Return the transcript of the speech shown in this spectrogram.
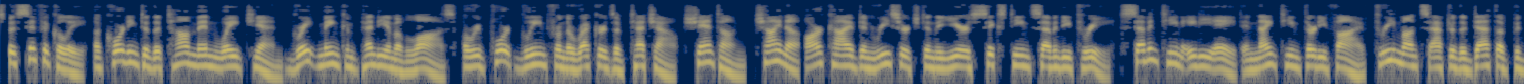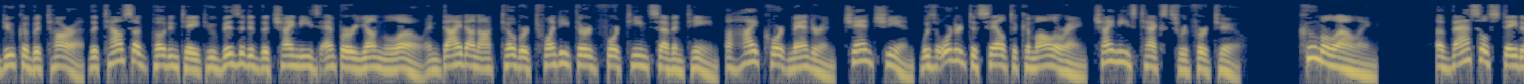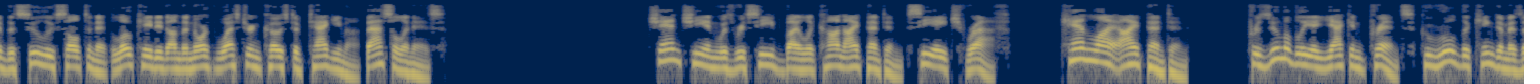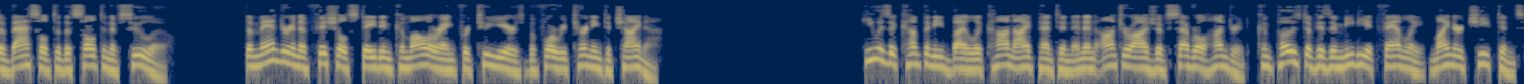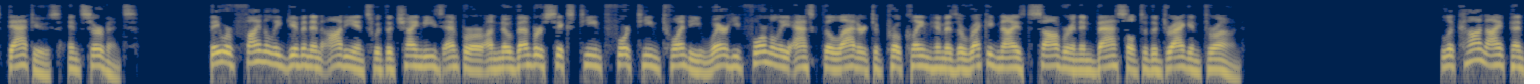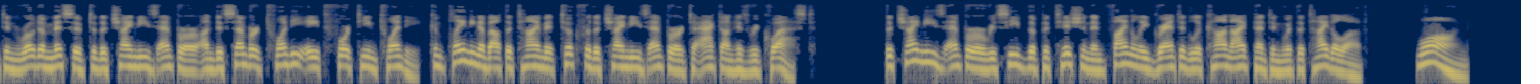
Specifically, according to the Ta Min Wei Tian Great Ming Compendium of Laws, a report gleaned from the records of Techao, Shantung, China archived and researched in the years 1673, 1788 and 1935, three months after the death of Paduka Batara the Tausug potentate who visited the Chinese Emperor Yung Lo and died on October 23, 1417, a high court mandarin, Chan Qian, was ordered to sail to Kamalarang. Chinese texts refer to Kumalaling a vassal state of the Sulu Sultanate located on the northwestern coast of Tagima, Basilan is. Chan Qian was received by Lakan Ipentan, ch. ref. Kanlai Ipentan, presumably a Yakan prince, who ruled the kingdom as a vassal to the Sultan of Sulu. The Mandarin official stayed in Kamalarang for two years before returning to China. He was accompanied by Lakan Ipentan and an entourage of several hundred, composed of his immediate family, minor chieftains, datus, and servants. They were finally given an audience with the Chinese emperor on November 16, 1420 where he formally asked the latter to proclaim him as a recognized sovereign and vassal to the dragon throne. Lakan Ipenten wrote a missive to the Chinese emperor on December 28, 1420, complaining about the time it took for the Chinese emperor to act on his request. The Chinese emperor received the petition and finally granted Lakan Ipenten with the title of Wang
